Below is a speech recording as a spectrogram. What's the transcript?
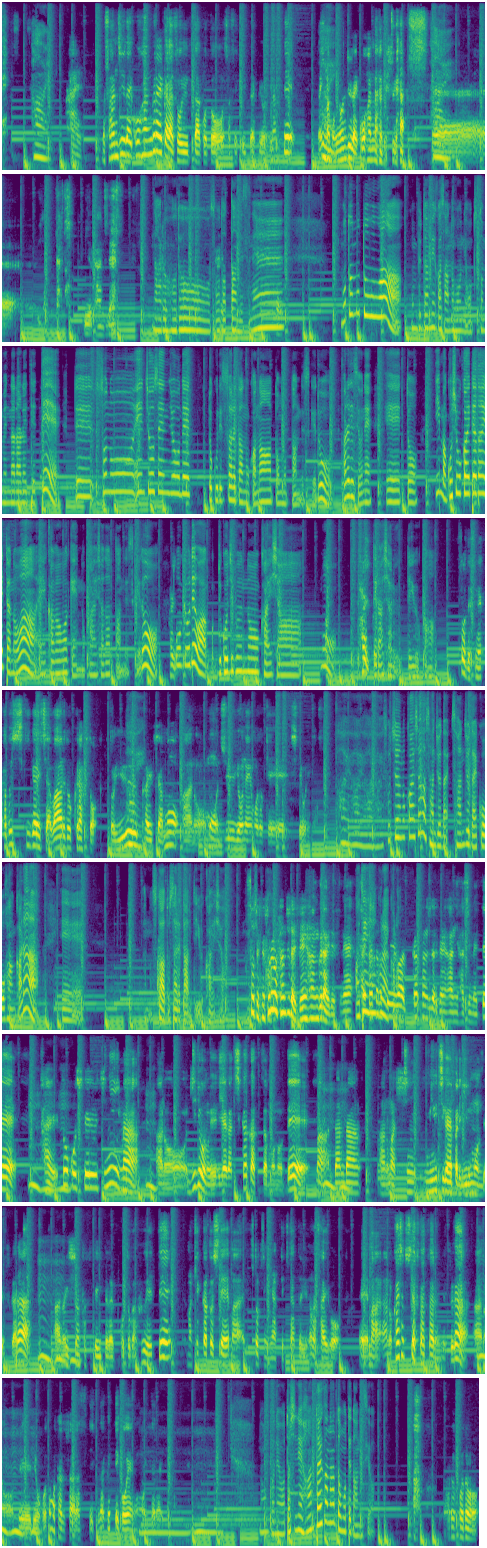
はい。はい。まあ30代後半ぐらいからそういったことをさせていただくようになって、まあ今も40代後半なんですが、はい。えー今に至るという感じです。なるほど、そうだったんですね。もともとはコンピューターメーカーさんの方にお勤めになられてて、で、その延長線上で独立されたのかなと思ったんですけど、あれですよね、えっ、と、今ご紹介いただいたのは、えー香川県の会社だったんですけど、はい東京ではご自分の会社もはい持っ。てらっしゃるっていうか、そうですね。株式会社ワールドクラフトという会社も、あの、もう14年ほど経営しております。はいはいはいはい。そちらの会社が30代 ,30 代後半から、えーあのスタートされたっていう会社。そうですね。それは30代前半ぐらいですね。あ前半ぐらいからは会社の経営は30代前半に始めて、はい。そうこうしているうちに、まあ、うんあの、事業のエリアが近かったもので、まあ、だんだん、あの、まあ、新身内がやっぱりいるもんですから、あの、一緒にさせていただくことが増えて、まあ、結果として、まあ、一つになってきたというのが最後、えーまあ、あの、会社としては二つあるんですが、あの、両方とも携わらせていただくってご縁をいただいた。かね、私ね、反対かなと思ってたんですよ。なるほど。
